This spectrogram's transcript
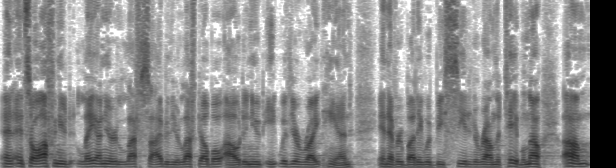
And, and so often you'd lay on your left side with your left elbow out, and you'd eat with your right hand, and everybody would be seated around the table. Now, um,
